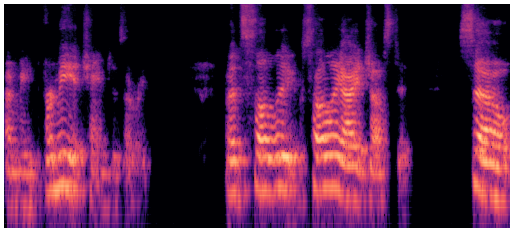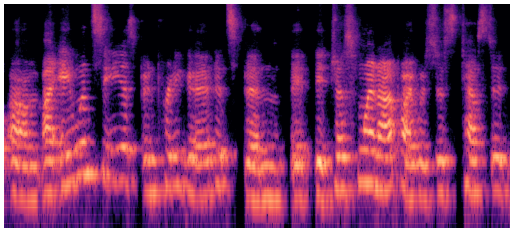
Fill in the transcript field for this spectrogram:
I mean, for me, it changes everything. But slowly, slowly I adjusted. So um, my A1C has been pretty good. It's been, it, it just went up. I was just tested.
